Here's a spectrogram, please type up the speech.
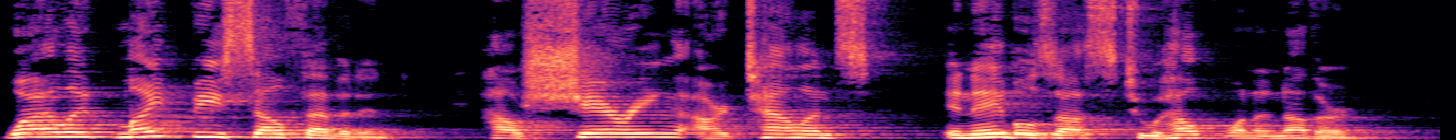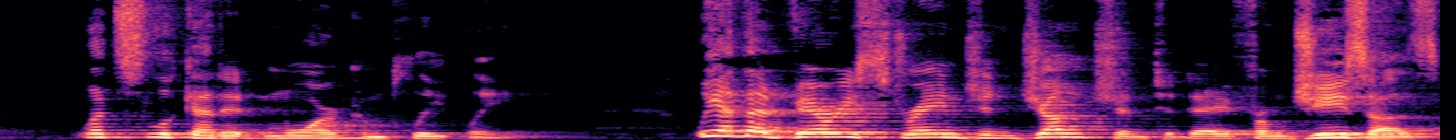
While it might be self-evident how sharing our talents enables us to help one another, let's look at it more completely. We have that very strange injunction today from Jesus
